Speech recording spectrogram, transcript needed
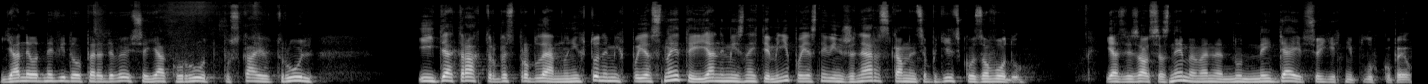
Я не одне відео передивився, як рут, пускають руль. І йде трактор без проблем. Ну ніхто не міг пояснити, і я не міг знайти. Мені пояснив інженер з Кам'янця-Подільського заводу. Я зв'язався з ними, мене ну, не йде і все, їхній плуг купив.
